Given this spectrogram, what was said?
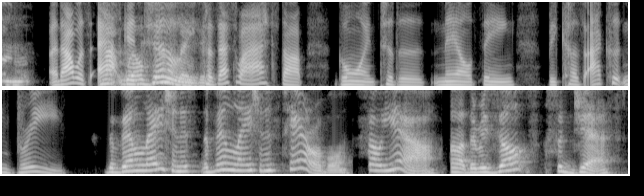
Um, and I was asking well too because that's why I stopped going to the nail thing because I couldn't breathe the ventilation is the ventilation is terrible. So yeah uh, the results suggest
